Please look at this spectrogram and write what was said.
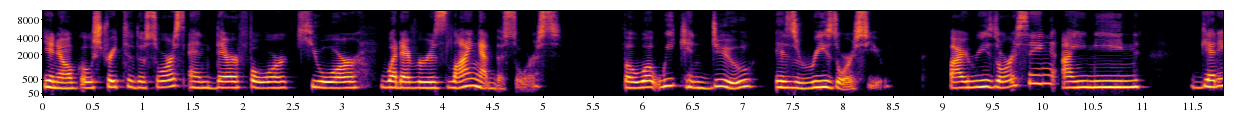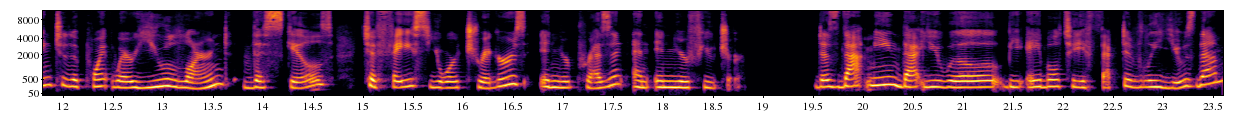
you know, go straight to the source and therefore cure whatever is lying at the source. But what we can do is resource you. By resourcing, I mean getting to the point where you learned the skills to face your triggers in your present and in your future. Does that mean that you will be able to effectively use them?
